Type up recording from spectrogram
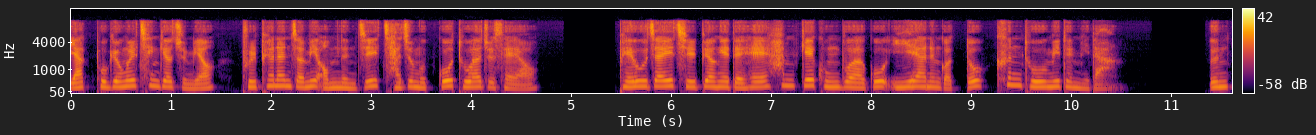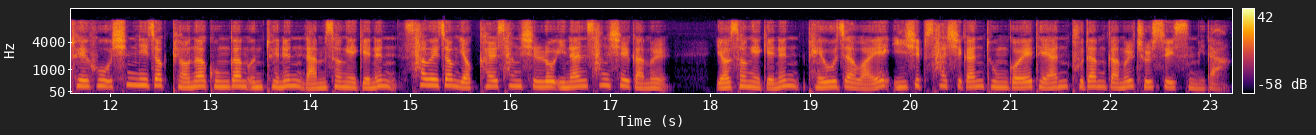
약 복용을 챙겨주며 불편한 점이 없는지 자주 묻고 도와주세요. 배우자의 질병에 대해 함께 공부하고 이해하는 것도 큰 도움이 됩니다. 은퇴 후 심리적 변화 공감 은퇴는 남성에게는 사회적 역할 상실로 인한 상실감을, 여성에게는 배우자와의 24시간 동거에 대한 부담감을 줄 수 있습니다.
